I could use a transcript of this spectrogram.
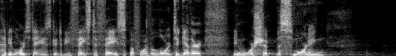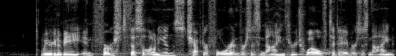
Happy Lord's Day. It is good to be face to face before the Lord together in worship this morning. We are going to be in 1 Thessalonians chapter 4 and verses 9 through 12 today, verses 9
